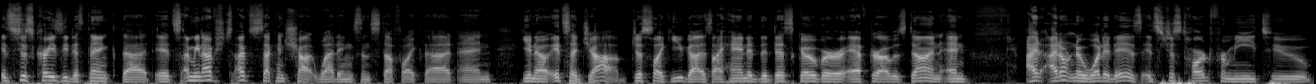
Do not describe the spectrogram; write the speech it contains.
It's just crazy to think that it's. I mean, I've I've second shot weddings and stuff like that, and you know, it's a job. Just like you guys, I handed the disc over after I was done, and I I don't know what it is. It's just hard for me to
